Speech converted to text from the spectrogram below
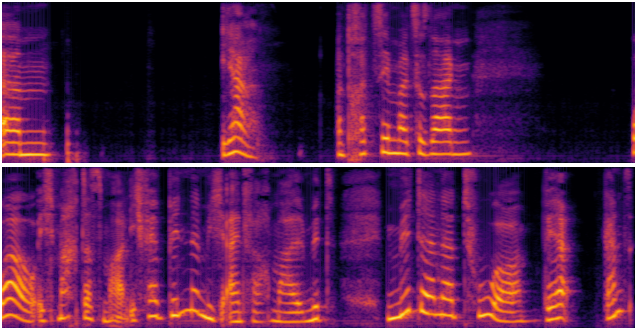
Ähm, ja, und trotzdem mal zu sagen, wow, ich mach das mal, ich verbinde mich einfach mal mit mit der Natur. Wer ganz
